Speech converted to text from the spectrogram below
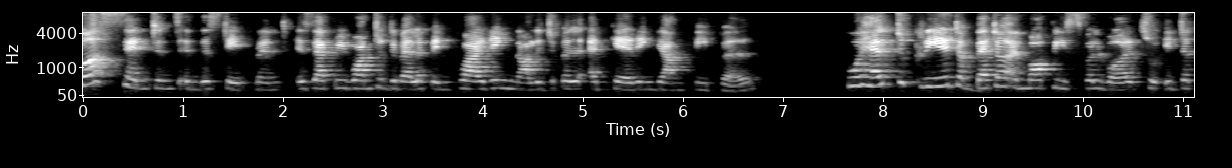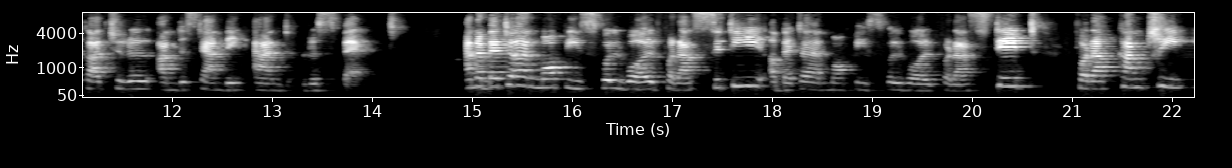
first sentence in this statement is that we want to develop inquiring, knowledgeable, and caring young people who help to create a better and more peaceful world through intercultural understanding and respect and a better and more peaceful world for our city, a better and more peaceful world for our state, for our country,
